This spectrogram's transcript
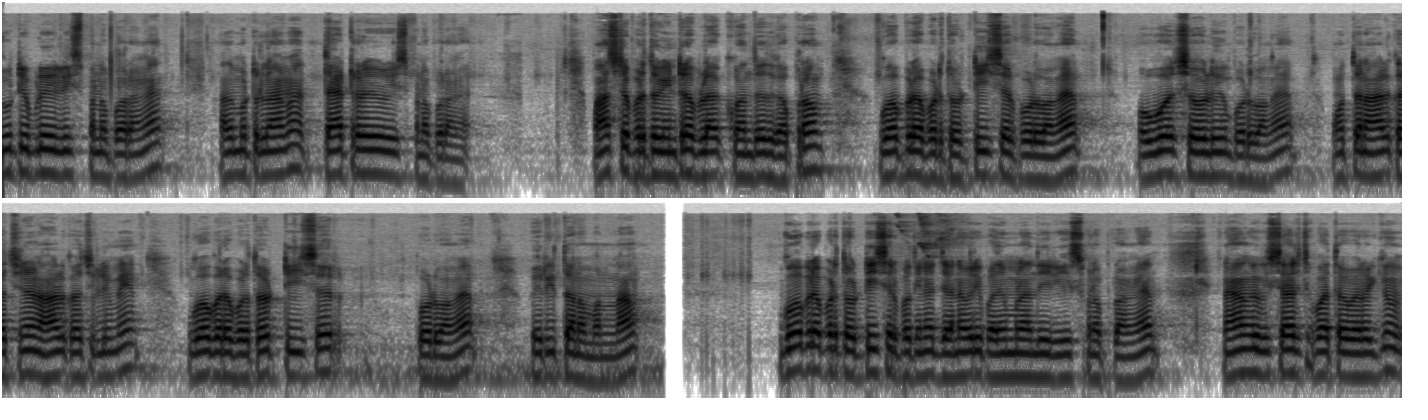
யூடியூப்லேயும் ரிலீஸ் பண்ண போகிறாங்க அது மட்டும் இல்லாமல் தேட்டரையும் ரிலீஸ் பண்ண போகிறாங்க மாஸ்டர் படத்தோட இன்டர் பிளாக் வந்ததுக்கப்புறம் கோபுரா படத்தோட டீசர் போடுவாங்க. ஒவ்வொரு ஷோலையும் போடுவாங்க. மொத்தம் நாலு காட்சினா நாலு காட்சிலையுமே கோபுர படத்தோட டீசர் போடுவாங்க. வெறித்தனம் பண்ணலாம் கோபுர படத்தோட டீசர் பார்த்தீங்கன்னா ஜனவரி பதிமூணாந்தேதி ரிலீஸ் பண்ண போகிறாங்க நாங்கள் விசாரித்து பார்த்த வரைக்கும்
